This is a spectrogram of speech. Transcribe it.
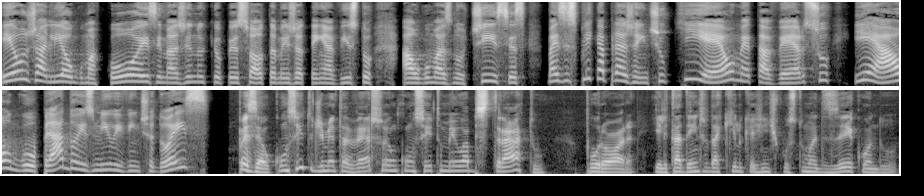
Eu já li alguma coisa, imagino que o pessoal também já tenha visto algumas notícias, mas explica para gente o que é o metaverso e é algo para 2022? Pois é, o conceito de metaverso é um conceito meio abstrato por hora. Ele está dentro daquilo que a gente costuma dizer quando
